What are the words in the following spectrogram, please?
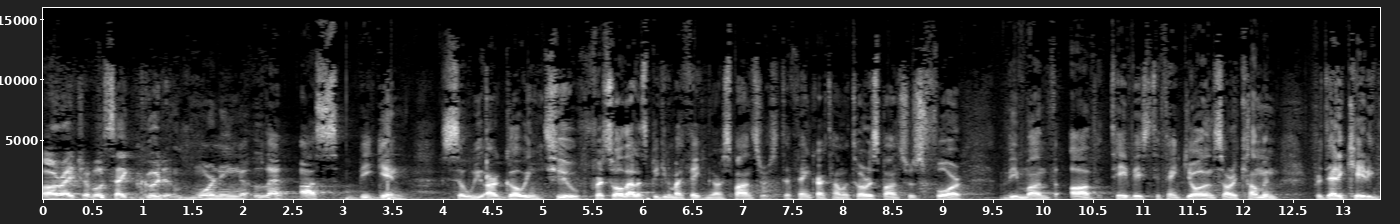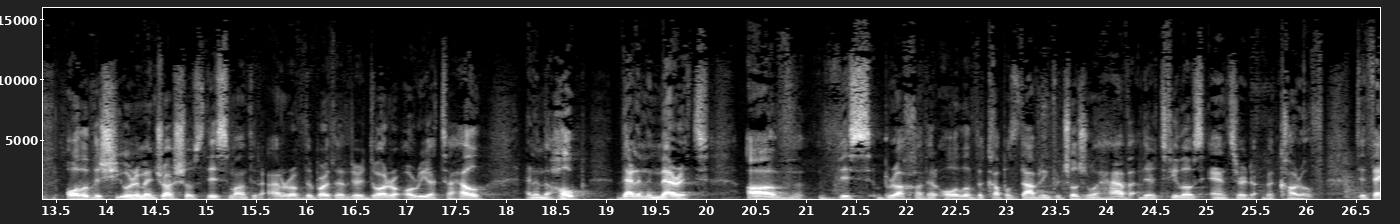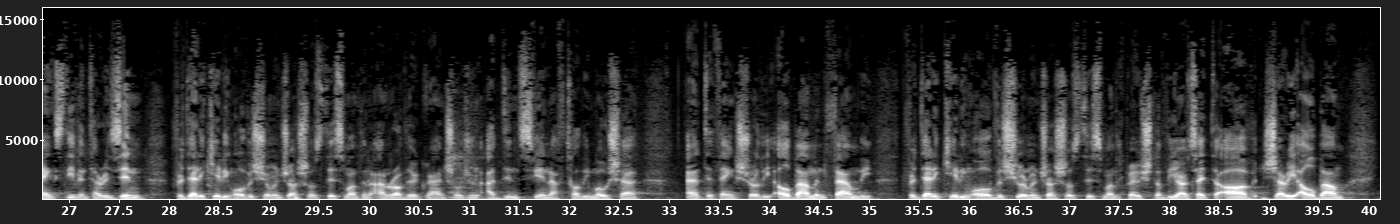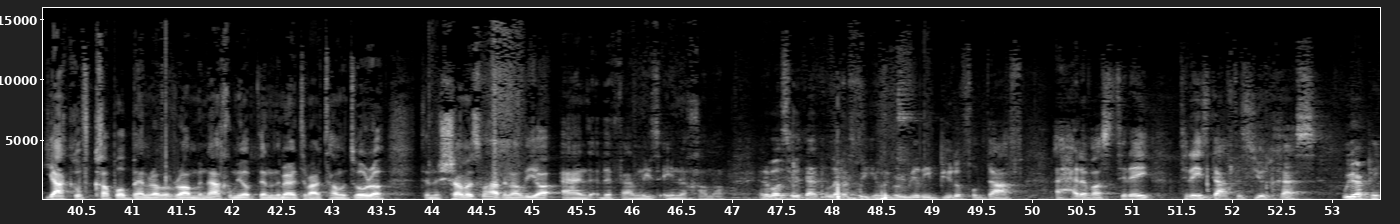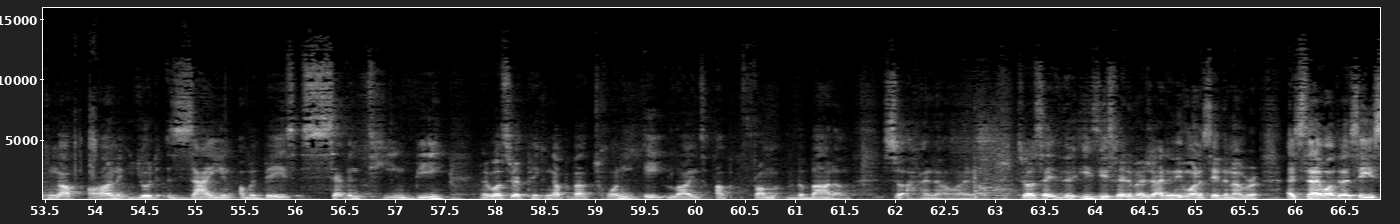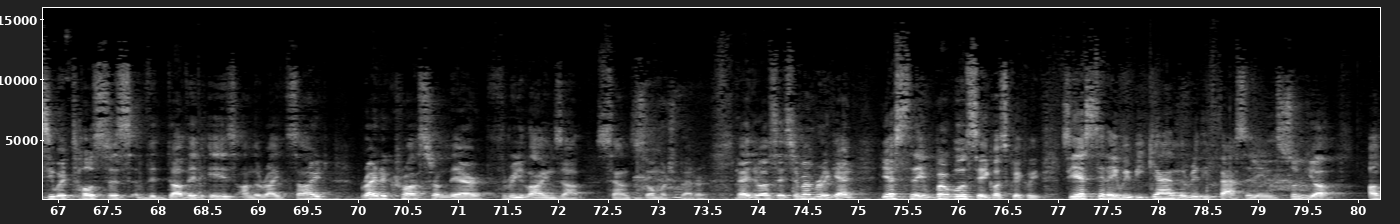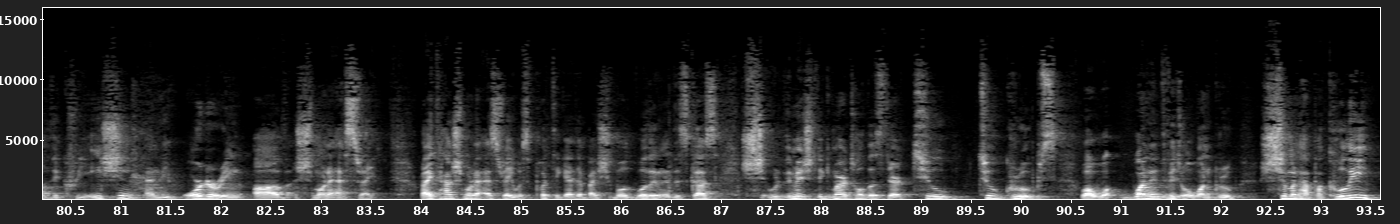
All right, Rabbosai, good morning. Let us begin. So we are going to, first of all, let us begin by thanking our sponsors. To thank our Talmud Torah sponsors for the month of Teves, to thank Yoel and Sarah Kelman for dedicating all of the Shiurim and Drashos this month in honor of the birth of their daughter, Oria Tahel, and in the hope that in the merit of this bracha that all of the couples davening for children will have their tefillos answered bekarov. To thank Stephen Tarizin for dedicating all the Sherman Joshos this month in honor of their grandchildren Adin Tzvi and Naftali Moshe. And to thank Shirley Elbaum and family for dedicating all of the Sherman Joshos this month, creation of the yahrzeit of Jerry Elbaum, Yaakov Couple, Ben Rav Avram, Menachem Yopten, and the merit of our Talmud Torah. The Neshamas will have an aliyah and the families a nechama. And also with that, let us begin. We have a really beautiful daf ahead of us today. Today's daf is Yud Ches. We are picking up on Yud Zayin Amud Beis 17b, and we also we're picking up about 28 lines up from the bottom. So I know, I know. So I'll say the easiest way to measure. I didn't even want to say the number. I said I wanted to say. You see where Tosas the David is on the right side. Right across from there, three lines up. Sounds so much better. Right? So remember again, yesterday, but we'll say it goes quickly. So yesterday we began the really fascinating sugya of the creation and the ordering of Shmona Esrei. Right? How Shmona Esrei was put together by, well, we're going to discuss, the Mishnah Gemara told us there are two, two groups. Well, one individual, one group. Shimon HaPakuli,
